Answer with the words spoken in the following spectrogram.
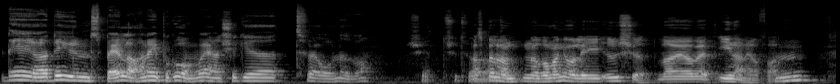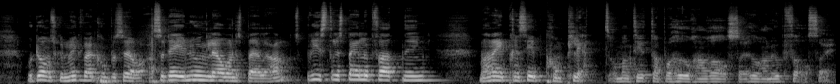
Det är, det är ju en spelare. Han är på gång. Vad är han? 22 nu va? 21, 22. Han spelade med Romagnoli i U21, vad jag vet, innan i alla fall. Mm. Och de skulle mycket väl kompensera. Alltså det är ju en ung lovande spelare. Han brister i speluppfattning. Men han är i princip komplett om man tittar på hur han rör sig, hur han uppför sig.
